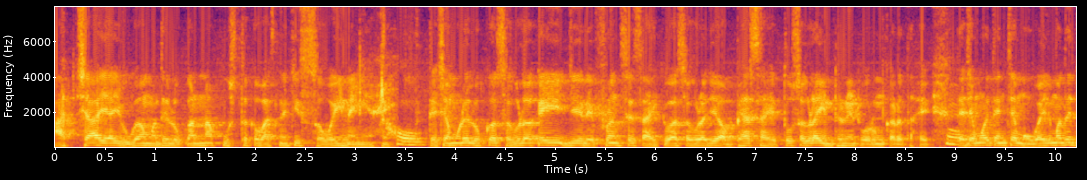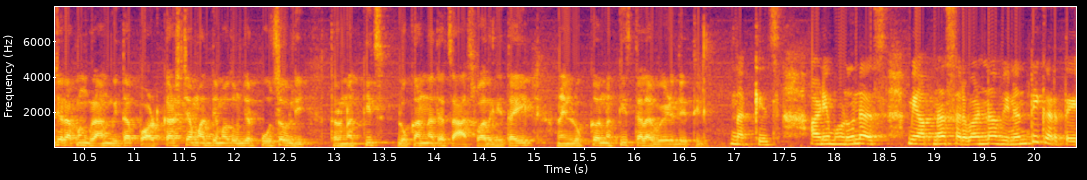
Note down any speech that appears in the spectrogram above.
आजच्या या युगामध्ये लोकांना पुस्तकं वाचण्याची सवय नाही हो. आहे त्याच्यामुळे लोक सगळं काही जे रेफरन्सेस आहे किंवा सगळं जे अभ्यास आहे तो सगळा इंटरनेटवरून करत आहे. त्याच्यामुळे त्यांच्या मोबाईलमध्ये जर आपण ग्रामगीता पॉडकास्टच्या माध्यमातून जर पोहोचवली तर नक्कीच लोकांना त्याचा आस्वाद घेता येईल आणि लोक नक्कीच त्याला वेळ देतील. नक्कीच. आणि म्हणूनच मी आपणा सर्वांना विनंती करते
